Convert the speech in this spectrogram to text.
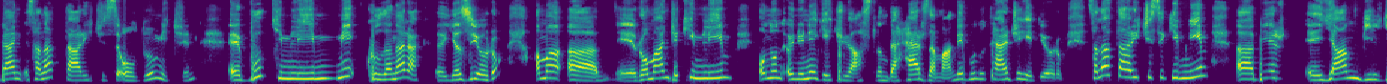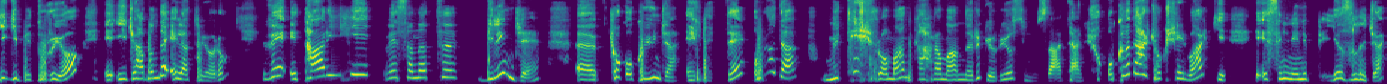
ben sanat tarihçisi olduğum için bu kimliğimi kullanarak yazıyorum. Ama romancı kimliğim onun önüne geçiyor aslında her zaman ve bunu tercih ediyorum. Sanat tarihçisi kimliğim bir yan bilgi gibi duruyor. E, icabında el atıyorum ve tarihi ve sanatı bilince, e, çok okuyunca elbette orada müthiş roman kahramanları görüyorsunuz zaten. O kadar çok şey var ki esinlenip yazılacak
